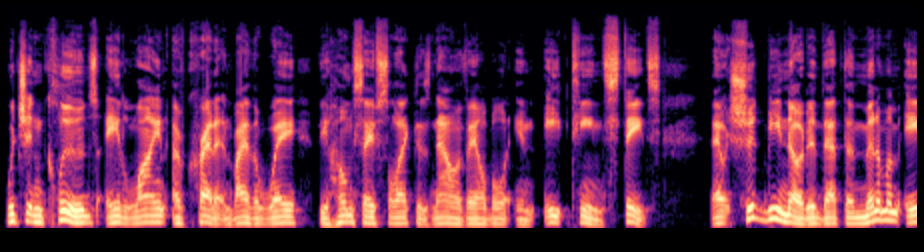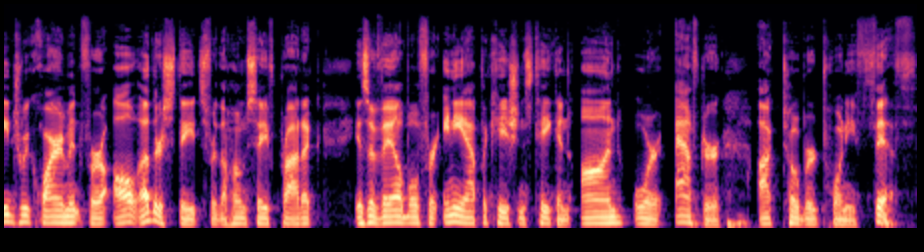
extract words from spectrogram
which includes a line of credit. And by the way, the Home Safe Select is now available in 18 states. Now, it should be noted that the minimum age requirement for all other states for the Home Safe product is available for any applications taken on or after October 25th.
